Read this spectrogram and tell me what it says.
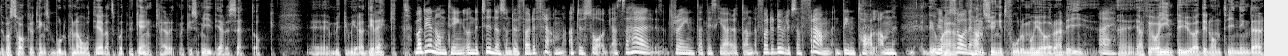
det var saker och ting som borde kunna åtgärdas på ett mycket enklare, ett mycket smidigare sätt. Och mycket mera direkt. Var det någonting under tiden som du förde fram, att du såg att så här tror jag inte att ni ska göra, utan förde du liksom fram din talan? Det Hur var, du såg det fanns ju inget forum att göra det i. Nej. Eh, Jag var intervjuad i någon tidning där,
